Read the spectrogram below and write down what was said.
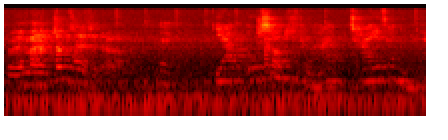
그리고 웬만하면 점선에서 들어가 네. 약 차가 50m 앞 좌회전입니다.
